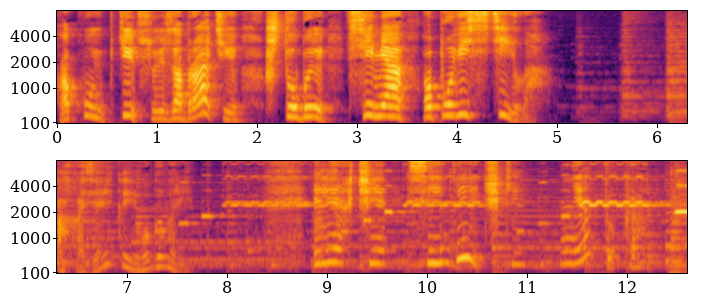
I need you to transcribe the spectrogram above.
Какую птицу изобрать, и чтобы всемя оповестила? А хозяйка его говорит. Легче синички нету-ка.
